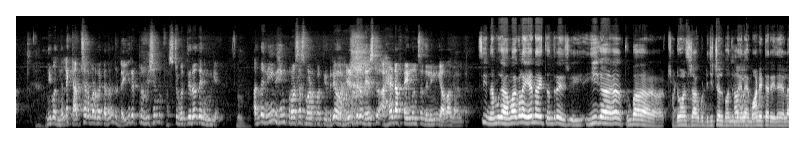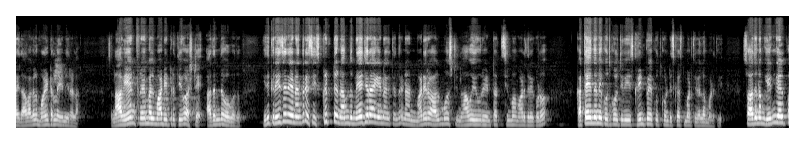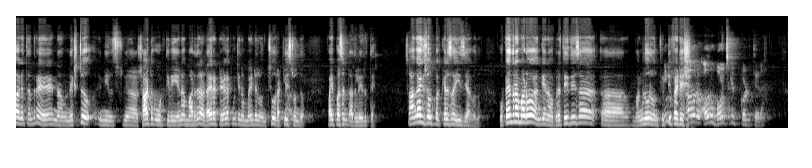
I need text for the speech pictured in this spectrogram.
ನೀವು ಅದನ್ನೆಲ್ಲ ಕ್ಯಾಪ್ಚರ್ ಮಾಡ್ಬೇಕಾದ್ರೆ ಡೈರೆಕ್ಟರ್ ವಿಷನ್ ಫಸ್ಟ್ ಗೊತ್ತಿರೋದೇ ನಿಮಗೆ. ಅದನ್ನ ನೀವು ಹೆಂಗೆ ಪ್ರೋಸೆಸ್ ಮಾಡ್ಕೋತಿದ್ರಿ? ಅವ್ರು ಹೇಳ್ತಿರೋದು ಎಷ್ಟು ಅಹೆಡ್ ಆಫ್ ಟೈಮ್ ಅನ್ಸೋದು ನಿಮ್ಗೆ ಅವಾಗ ಅಂತ. ಸಿ ನಮ್ಗೆ ಆವಾಗಲೇ ಏನಾಯ್ತು ಅಂದರೆ ಈಗ ತುಂಬ ಅಡ್ವಾನ್ಸ್ಡ್ ಆಗ್ಬಿಟ್ಟು ಡಿಜಿಟಲ್ ಬಂದ ಮೇಲೆ ಮಾನಿಟರ್ ಇದೆ ಎಲ್ಲ ಇದು. ಆವಾಗಲೇ ಮಾನಿಟರ್ಲ ಏನಿರಲ್ಲ. ಸೊ ನಾವೇನು ಫ್ರೇಮಲ್ಲಿ ಮಾಡಿಟ್ಟಿರ್ತೀವೋ ಅಷ್ಟೇ ಅದರಿಂದ ಹೋಗೋದು. ಇದಕ್ಕೆ ರೀಸನ್ ಏನಂದರೆ ಸಿ ಸ್ಕ್ರಿಪ್ಟ್ ನಮ್ಮದು ಮೇಜರಾಗಿ ಏನಾಗುತ್ತೆ ಅಂದರೆ, ನಾನು ಮಾಡಿರೋ ಆಲ್ಮೋಸ್ಟ್ ನಾವು ಇವರು ಎಂಟತ್ತು ಸಿನಿಮಾ ಮಾಡಿದ್ರೆ ಕೂಡ ಕಥೆಯಿಂದನೇ ಕೂತ್ಕೊಳ್ತೀವಿ ಸ್ಕ್ರೀನ್ ಪ್ಲೇ ಕೂತ್ಕೊಂಡು ಡಿಸ್ಕಸ್ ಮಾಡ್ತೀವಿ, ಎಲ್ಲ ಮಾಡ್ತೀವಿ. ಸೊ ಅದು ನಮ್ಗೆ ಹೆಂಗೆ ಹೆಲ್ಪ್ ಆಗುತ್ತೆ ಅಂದರೆ, ನಾವು ನೆಕ್ಸ್ಟು ನೀವು ಶಾರ್ಟ್ಗೆ ಹೋಗ್ತೀವಿ, ಏನೋ ಮಾಡಿದ್ರೆ ಡೈರೆಕ್ಟ್ ಹೇಳೋಕ್ಕೆ ಮುಂಚೆ ನಮ್ಮ ಮೈಂಡಲ್ಲಿ ಒಂದು ಚೂರು ಅಟ್ಲೀಸ್ಟ್ ಒಂದು ಫೈವ್ ಪರ್ಸೆಂಟ್ ಅದರಲ್ಲಿ ಇರುತ್ತೆ. ಸೊ ಹಂಗಾಗಿ ಸ್ವಲ್ಪ ಕೆಲಸ ಈಸಿ ಆಗೋದು. ಉಪೇಂದ್ರ ಮಾಡುವಾಗ ಹಂಗೆ ನಾವು ಪ್ರತಿ ದಿವಸ ಮಂಗಳೂರು ಒಂದು ಫಿಫ್ಟಿ ಫೈವ್ ಡೇಸ್ ಅವರು ಬೌಂಡ್ ಸ್ಕ್ರಿಪ್ಟ್ ಕೊಡ್ತೀರಾ?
